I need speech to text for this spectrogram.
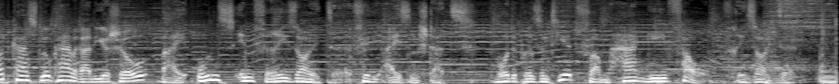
Podcast Lokalradioshow bei uns in Friseute für die Eisenstadt wurde präsentiert vom HGV Friseute.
